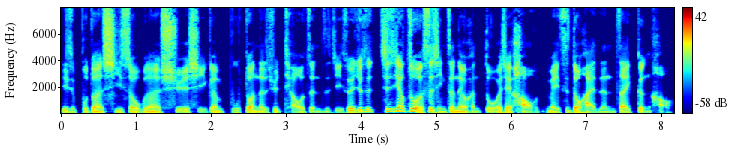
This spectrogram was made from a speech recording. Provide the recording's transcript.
一直不断吸收、不断的学习，跟不断的去调整自己。所以就是其实要做的事情真的有很多，而且好，每次都还能再更好。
